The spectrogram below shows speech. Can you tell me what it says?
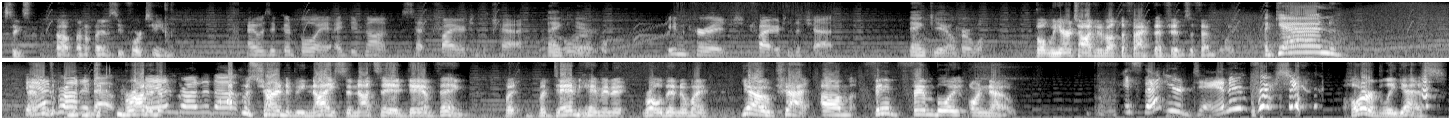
six, uh, Final Fantasy 14. I was a good boy. I did not set fire to the chat. Thank or, you. or encourage fire to the chat Thank you. for what? But we are talking about the fact that Fib's a femboy. Again! Dan Every- brought it Dan up. brought it Dan brought it up. I was trying to be nice and not say a damn thing, but but Dan came in, and rolled in, and went, "Yo, chat, um, Fib femboy or no?" Is that your Dan impression? Horribly, yes.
